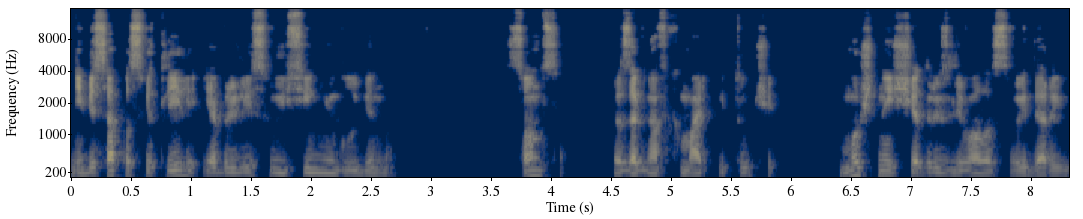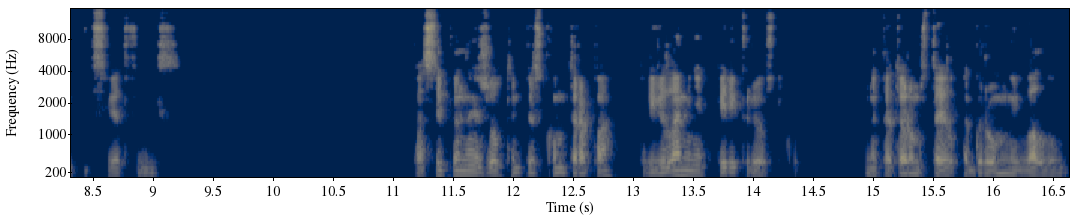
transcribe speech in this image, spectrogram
Небеса посветлели и обрели свою синюю глубину. Солнце, разогнав хмарь и тучи, мощно и щедро изливало свои дары и свет вниз. Посыпанная желтым песком тропа привела меня к перекрестку, на котором стоял огромный валун.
